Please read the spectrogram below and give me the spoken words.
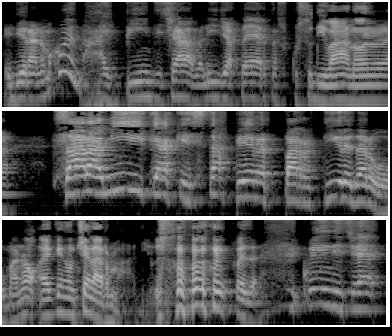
e diranno, ma come mai Pinti c'ha la valigia aperta su questo divano? Sarà mica che sta per partire da Roma, no, è che non c'è l'armadio. Quindi c'è,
